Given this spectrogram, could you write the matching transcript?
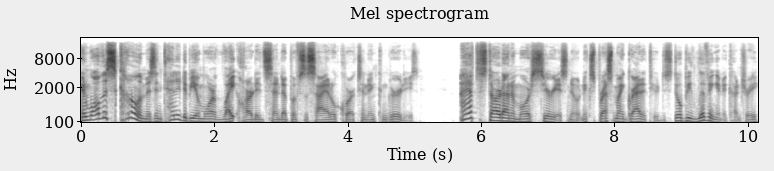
And while this column is intended to be a more light-hearted send-up of societal quirks and incongruities, I have to start on a more serious note and express my gratitude to still be living in a country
